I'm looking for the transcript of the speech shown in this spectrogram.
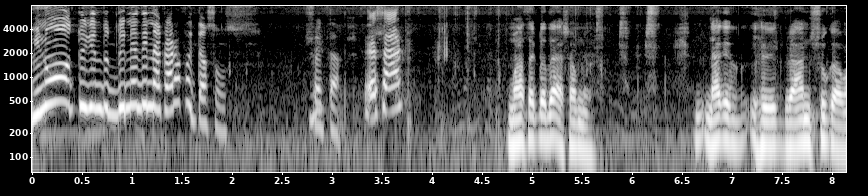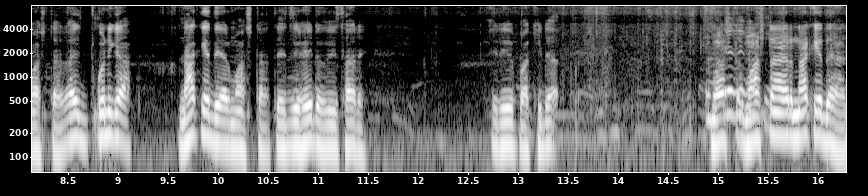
মিনু তুই কিন্তু দিনে দিনে কারা ফইতাছস শয়তান। এ স্যার। মাছ একটা দেয় সামনে। নাকে গ্রান শুকা মাছটা এই কনিকা নাকে দেয়ার মাছটা তো যে হেটা তুই সারে। রে পাখিটা। মাছটা মাছটা আর নাকে দেয়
